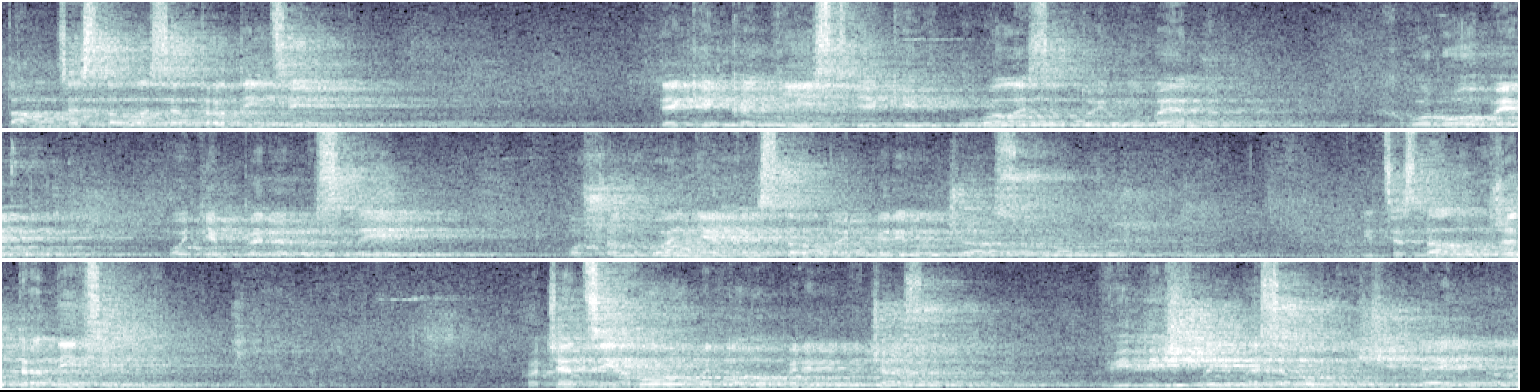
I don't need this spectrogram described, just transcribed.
Там це сталося традицією. Декілька дійств, які відбувалися в той момент, хвороби, потім переросли пошанування Христа в той період часу. І це стало вже традицією. Хоча ці хвороби того періоду часу відійшли на сьогоднішній день, але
